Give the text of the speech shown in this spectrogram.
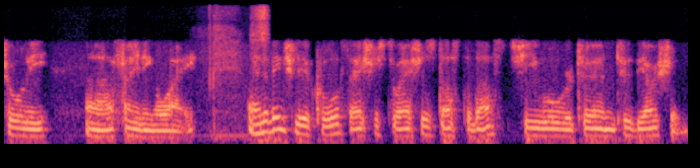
surely uh, fading away. And eventually, of course, ashes to ashes, dust to dust, she will return to the ocean.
